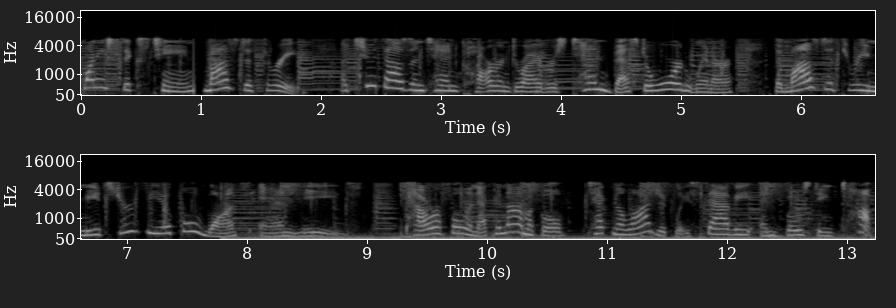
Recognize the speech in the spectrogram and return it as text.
2016 Mazda 3. A 2010 Car and Driver's 10 Best Award winner, the Mazda 3 meets your vehicle wants and needs. Powerful and economical, technologically savvy, and boasting top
